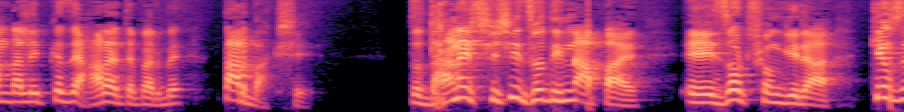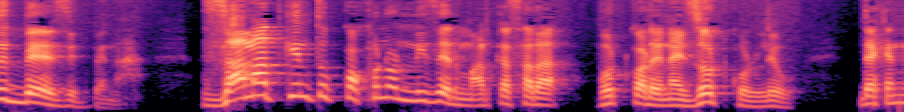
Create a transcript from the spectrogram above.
আন্দালিককে যে হারাইতে পারবে, তার বাক্সে। তো ধানের শিশি যদি না পায়, এই জোট সঙ্গীরা কেউ জিতবে জিতবে না। জামাত কিন্তু কখনো নিজের মার্কা ছাড়া ভোট করে নাই, জোট করলেও। দেখেন,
